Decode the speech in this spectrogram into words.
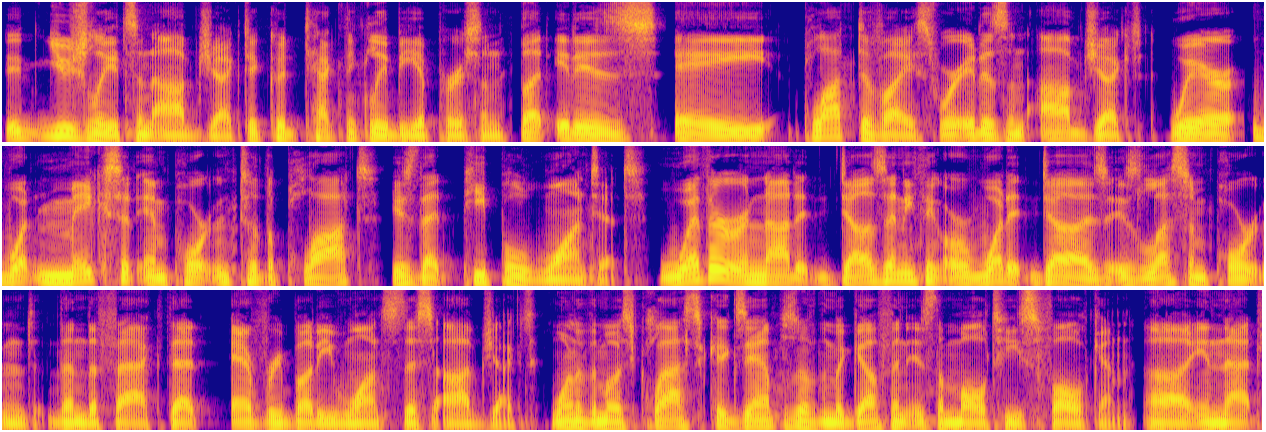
it- usually, it's an object. It could technically be a person, but it is a plot device where it is an object where what makes it important to the plot is that people want it. Whether or not it does anything or what it does is less important than the fact that everybody wants this object. One of the most classic examples of the MacGuffin is the Maltese Falcon. Uh, in that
